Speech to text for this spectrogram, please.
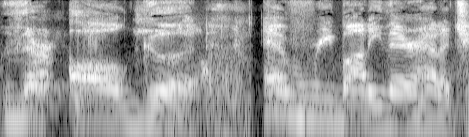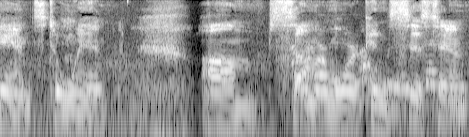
they're all good. Everybody there had a chance to win. Um, some are more consistent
